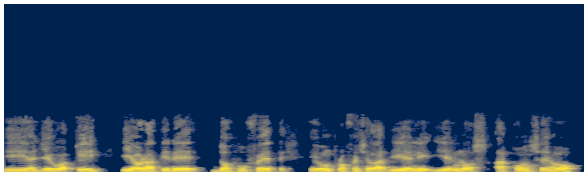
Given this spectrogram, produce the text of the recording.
Y él llegó aquí y ahora tiene dos bufetes, es un profesional, y él, y él nos aconsejó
